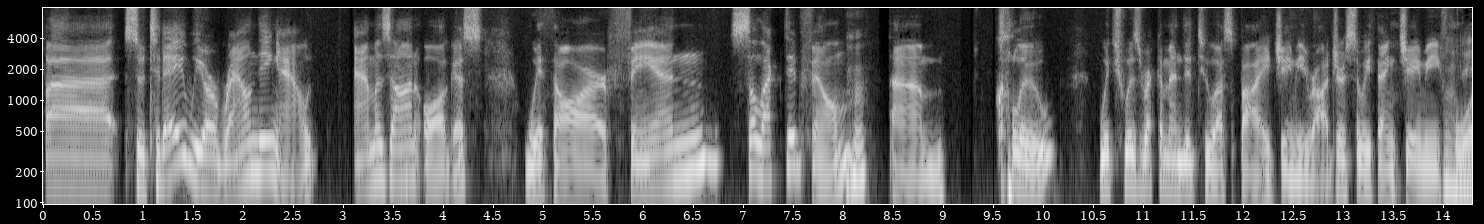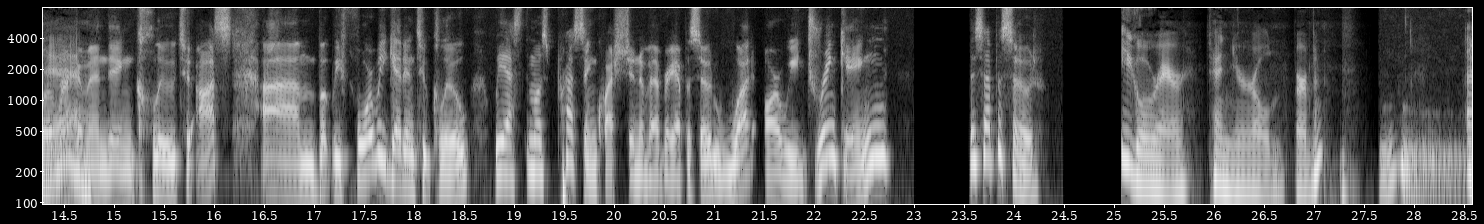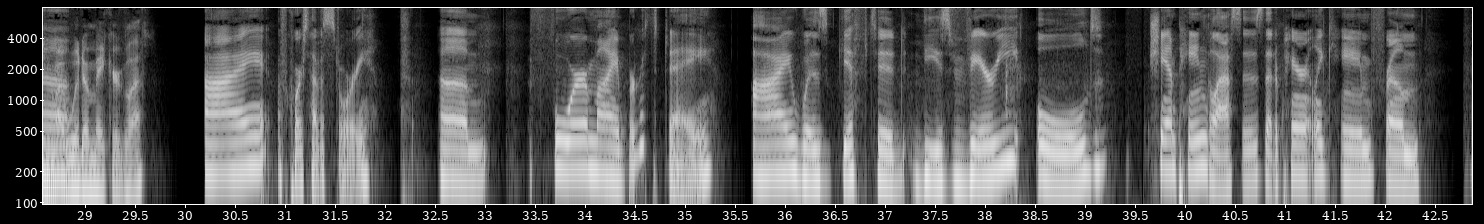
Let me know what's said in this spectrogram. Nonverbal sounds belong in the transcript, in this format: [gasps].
Uh, so today we are rounding out Amazon August with our fan selected film, um, Clue, which was recommended to us by Jamie Rogers. So we thank Jamie for Yeah. recommending Clue to us. Um, but before we get into Clue, we ask the most pressing question of every episode What are we drinking this episode? Eagle Rare 10 year old bourbon in my Uh, Widowmaker glass. I, of course, have a story. Um, for my birthday, I was gifted these very old champagne glasses that apparently came from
